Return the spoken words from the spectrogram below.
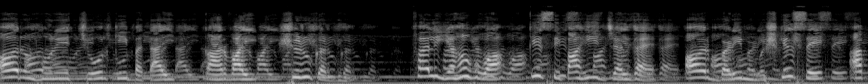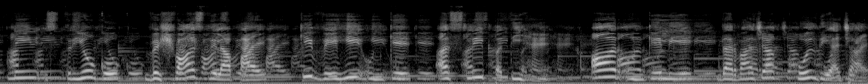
और उन्होंने चोर की बताई कार्रवाई शुरू कर दी। फल यह हुआ कि सिपाही जल गए और बड़ी मुश्किल से अपनी स्त्रियों को विश्वास दिला पाए कि वे ही उनके असली पति हैं और उनके लिए दरवाज़ा खोल दिया जाए।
